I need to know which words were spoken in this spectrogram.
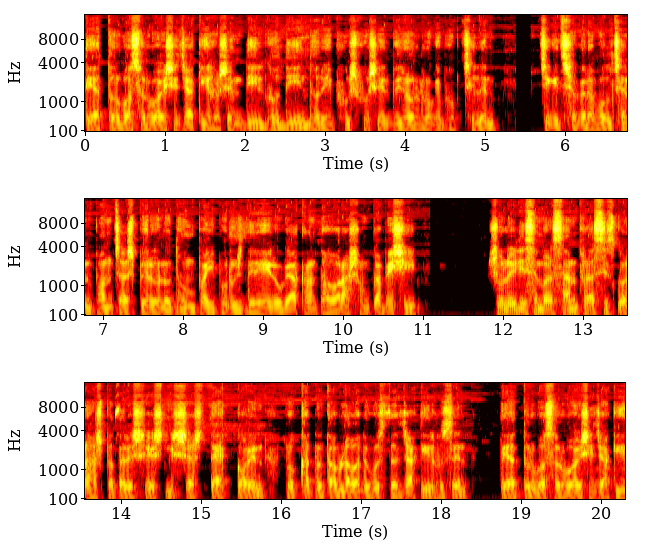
তিয়াত্তর বছর বয়সী জাকির হোসেন দীর্ঘদিন ধরেই ফুসফুসের বিরল রোগে ভুগছিলেন। চিকিৎসকেরা বলছেন, পঞ্চাশ পেরোনো ধূমপাই পুরুষদের এই রোগে আক্রান্ত হওয়ার আশঙ্কা বেশি। ষোলোই ডিসেম্বর সান ফ্রান্সিসকোর হাসপাতালে শেষ নিঃশ্বাস ত্যাগ করেন প্রখ্যাত তাবলাবাদ ওস্তাদ জাকির হোসেন। তেয়াত্তর বছর বয়সে জাকির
